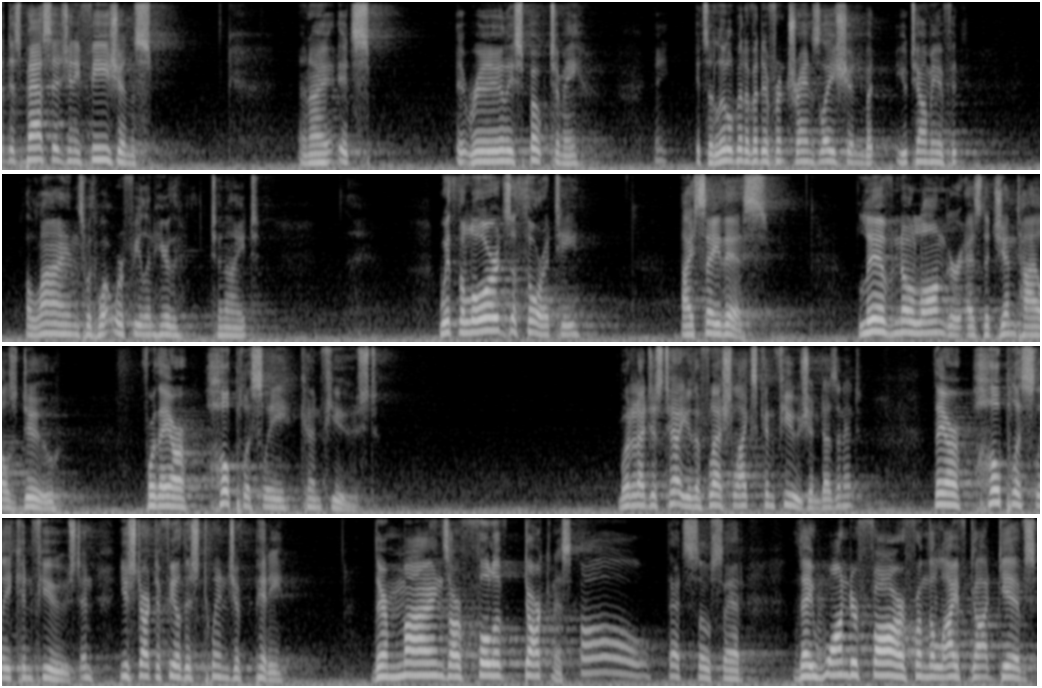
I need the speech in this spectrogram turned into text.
read this passage in Ephesians, and I it's it really spoke to me. It's a little bit of a different translation, but you tell me if it aligns with what we're feeling here tonight. With the Lord's authority, I say this live no longer as the Gentiles do, for they are hopelessly confused. What did I just tell you? The flesh likes confusion, doesn't it? They are hopelessly confused. And you start to feel this twinge of pity. Their minds are full of darkness. Oh, that's so sad. They wander far from the life God gives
